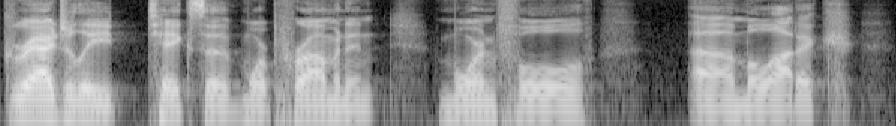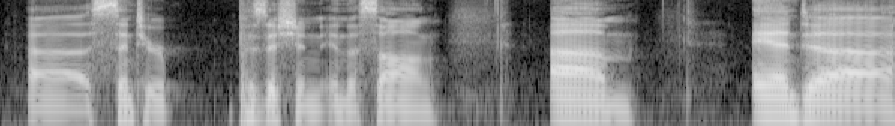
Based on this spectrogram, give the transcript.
gradually takes a more prominent, mournful, uh, melodic uh, center position in the song. Um, and uh,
